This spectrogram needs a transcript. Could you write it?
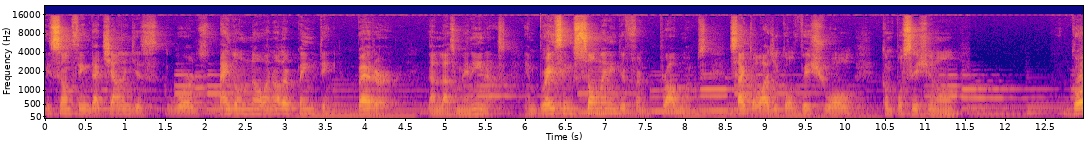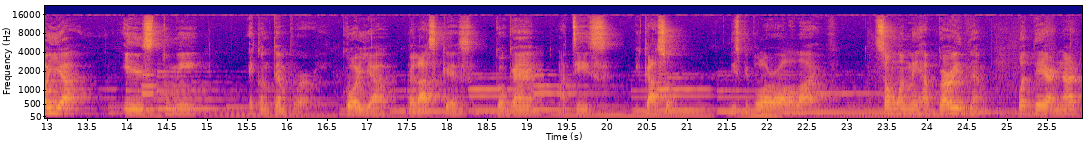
is something that challenges the words. I don't know another painting better than Las Meninas, embracing so many different problems psychological, visual, compositional. Goya is to me a contemporary. Goya, Velázquez, Gauguin, Matisse, Picasso, these people are all alive. Someone may have buried them, but they are not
